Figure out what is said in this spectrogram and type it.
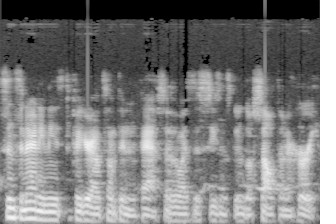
Cincinnati needs to figure out something fast. Otherwise, this season's going to go south in a hurry.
